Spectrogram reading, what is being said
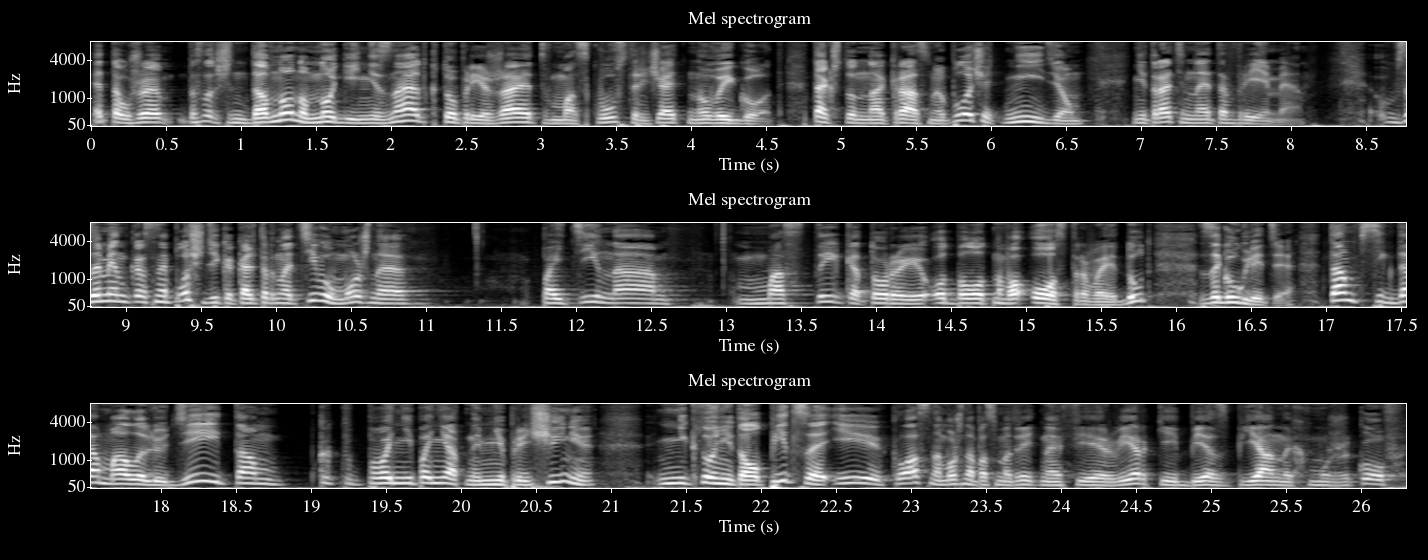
это уже достаточно давно, но многие не знают, кто приезжает в Москву встречать Новый год. Так что на Красную площадь не идем, не тратим на это время. Взамен Красной площади, как альтернативу, можно пойти на мосты, которые от Болотного острова идут, загуглите. Там всегда мало людей, там как по непонятной мне причине никто не толпится, и классно можно посмотреть на фейерверки без пьяных мужиков,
